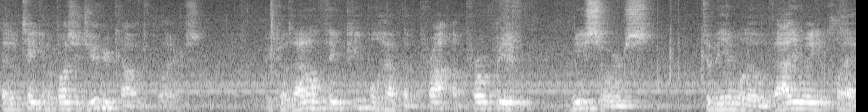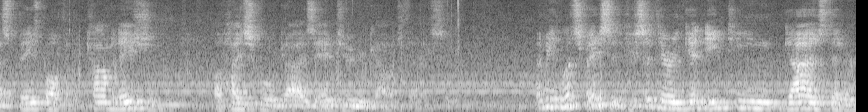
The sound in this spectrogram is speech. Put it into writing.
that have taken a bunch of junior college players. Because I don't think people have the pro- appropriate resource to be able to evaluate a class based off of the combination of high school guys and junior college guys. I mean, let's face it, if you sit there and get eighteen guys that are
